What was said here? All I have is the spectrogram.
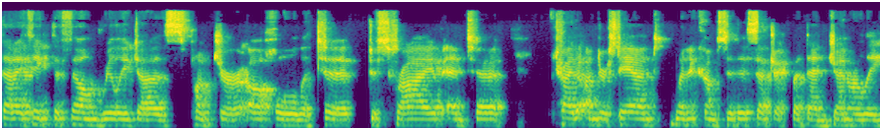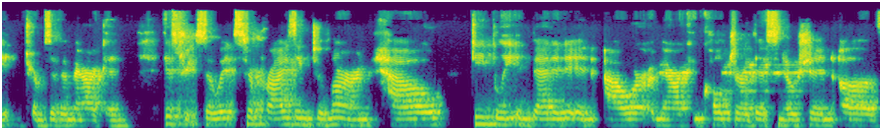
that I think the film really does puncture a hole to describe and to try to understand when it comes to this subject, but then generally in terms of American history. So it's surprising to learn how deeply embedded in our American culture this notion of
